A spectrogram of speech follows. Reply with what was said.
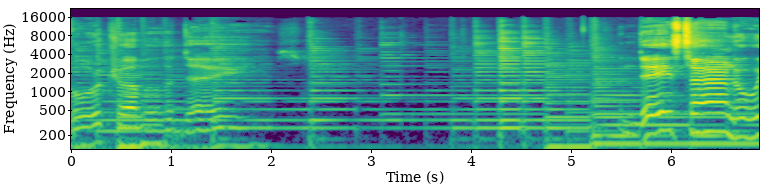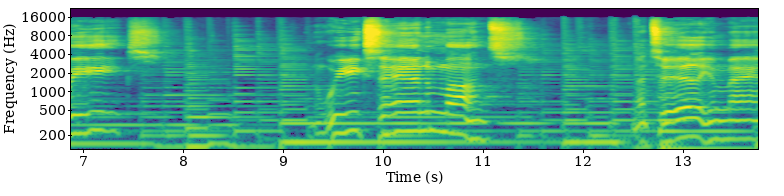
for a couple of days. And days turn to weeks, and weeks into months. And I tell you, man,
